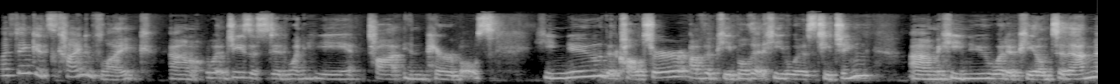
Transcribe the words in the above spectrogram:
I think it's kind of like um, what Jesus did when he taught in parables. He knew the culture of the people that he was teaching. Um, he knew what appealed to them.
